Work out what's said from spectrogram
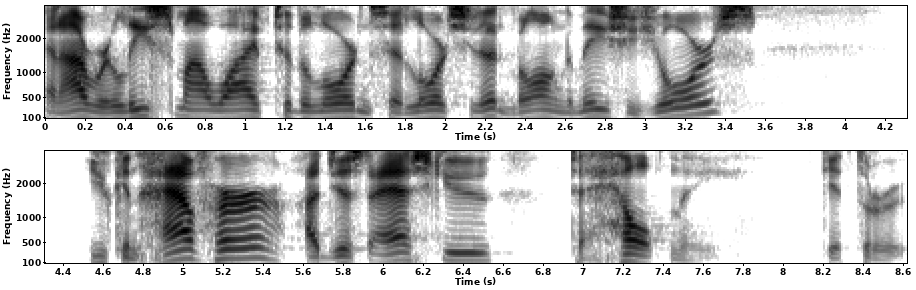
and I released my wife to the Lord and said, Lord, she doesn't belong to me, she's yours. You can have her. I just ask you to help me get through.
